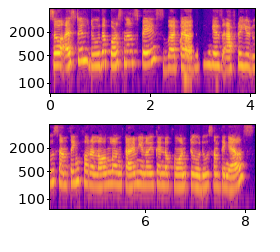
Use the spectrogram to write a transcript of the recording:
So I still do the personal space, but uh, the thing is, after you do something for a long, long time, you know, you kind of want to do something else.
